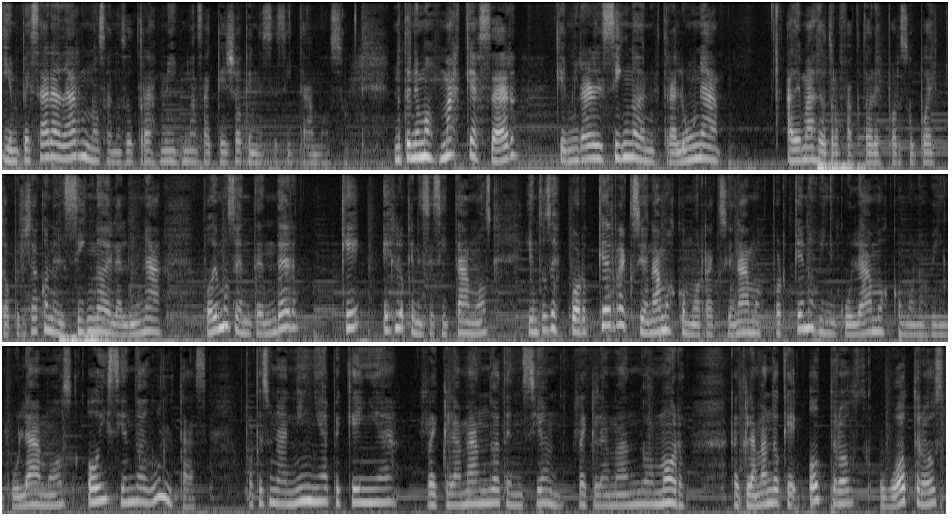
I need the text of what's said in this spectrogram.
y empezar a darnos a nosotras mismas aquello que necesitamos. No tenemos más que hacer que mirar el signo de nuestra luna además de otros factores por supuesto, pero ya con el signo de la luna podemos entender qué es lo que necesitamos y entonces por qué reaccionamos como reaccionamos, por qué nos vinculamos como nos vinculamos hoy siendo adultas, porque es una niña pequeña reclamando atención, reclamando amor, reclamando que otros u otros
